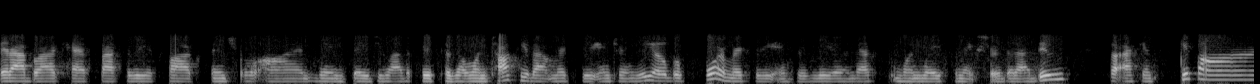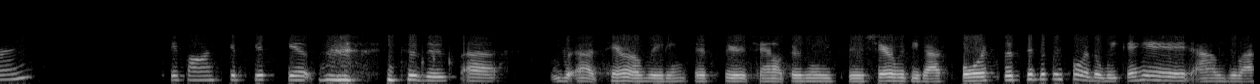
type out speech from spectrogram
that I broadcast by 3 o'clock Central on Wednesday, July the 5th, because I want to talk to you about Mercury entering Leo before Mercury enters Leo, and that's one way to make sure that I do. So I can skip on, skip on, skip, skip, skip to this uh, uh, tarot reading that Spirit channeled through me to share with you guys for specifically for the week ahead, um, July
